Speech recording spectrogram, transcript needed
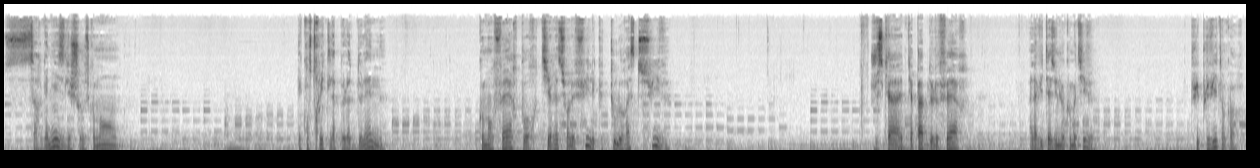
s'organisent les choses, comment construite la pelote de laine. Comment faire pour tirer sur le fil et que tout le reste suive? Jusqu'à être capable de le faire à la vitesse d'une locomotive? Puis plus vite encore.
